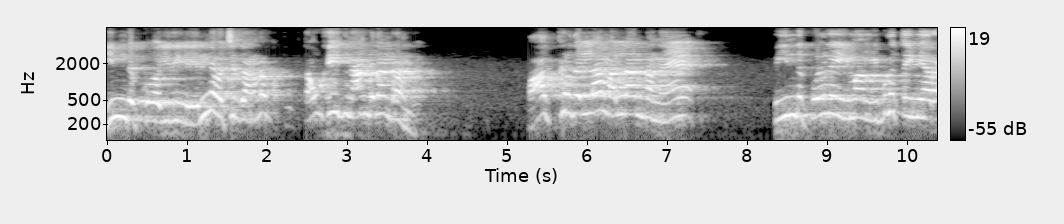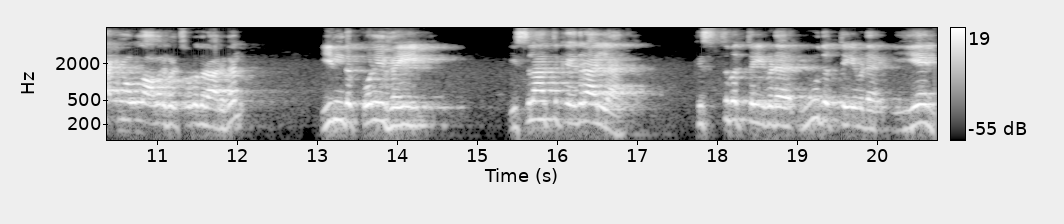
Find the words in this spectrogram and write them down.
இந்த கொ- என்ன வச்சிருக்காங்கன்னா தௌஹீத் நாங்க தான்றாங்க. பார்க்கறதெல்லாம் அல்லான்னு இந்த கொள்கை இமாம் இப்னு தைமியா ரஹ்மவுல்லா அவர்கள் சொல்லுகிறார்கள் இந்த கொள்கை இஸ்லாத்துக்கு எதிராக இல்லை. கிறிஸ்துவத்தை விட யூதத்தை விட ஏன்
